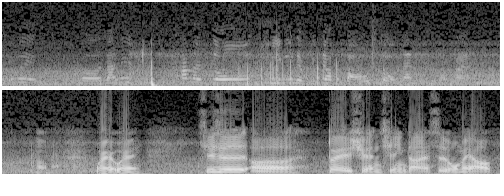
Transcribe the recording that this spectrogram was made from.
因为呃蓝绿他们都提名的比较保守，那你怎么办？哦，喂喂，其实呃对选情当然是我们要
